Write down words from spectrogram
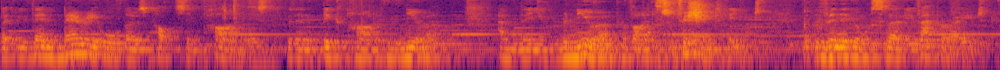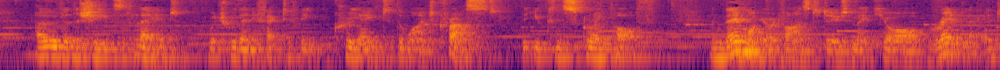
But you then bury all those pots in piles within a big pile of manure, and the manure provides sufficient heat that the vinegar will slowly evaporate over the sheets of lead, which will then effectively create the white crust that you can scrape off. And then what you're advised to do to make your red lead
